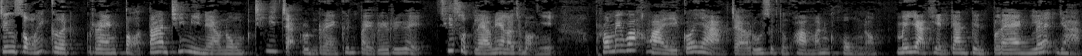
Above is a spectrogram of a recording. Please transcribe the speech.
จึงส่งให้เกิดแรงต่อต้านที่มีแนวโน้มที่จะรุนแรงขึ้นไปเรื่อยๆ ที่สุดแล้วเนี่ยเราจะบอกงี้ เพราะไม่ว่าใครก็อยากจะรู้สึกถึงความมั่นคงเนาะไม่อยากเห็นการเปลี่ยนแปลง และอยาก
